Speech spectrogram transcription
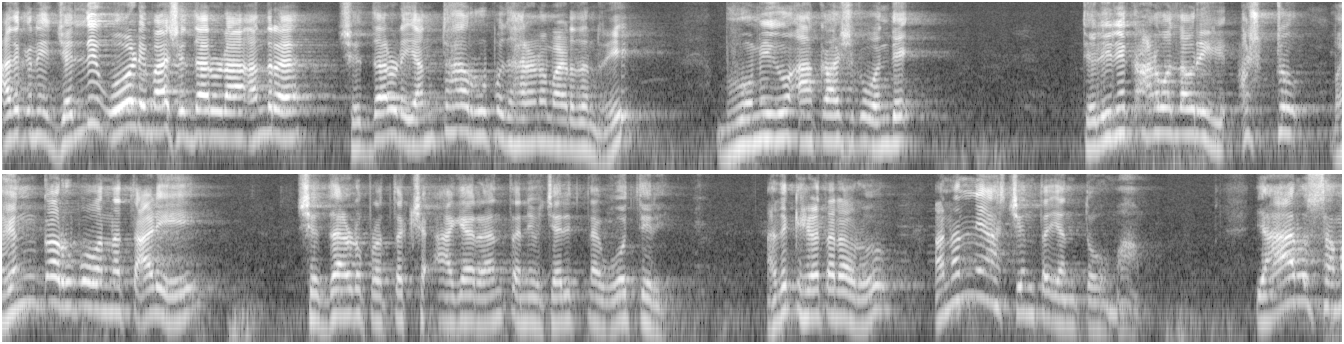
ಅದಕ್ಕೆ ನೀ ಜಲ್ದಿ ಓಡಿ ಬಾ ಸಿದ್ಧಾರೂಢ ಅಂದ್ರೆ ಸಿದ್ಧಾರೂಢ ಎಂಥ ರೂಪ ಧಾರಣ ಮಾಡದನ್ರಿ? ಭೂಮಿಗೂ ಆಕಾಶಕ್ಕೂ ಒಂದೇ. ತಲೆನೇ ಕಾಣುವಲ್ಲವರಿಗೆ ಅಷ್ಟು ಭಯಂಕರ ರೂಪವನ್ನು ತಾಳಿ ಸಿದ್ಧಾರೂಢ ಪ್ರತ್ಯಕ್ಷ ಆಗ್ಯಾರ ಅಂತ ನೀವು ಚರಿತ್ನಾಗ ಓದ್ತೀರಿ. ಅದಕ್ಕೆ ಹೇಳ್ತಾರೆ ಅವರು, ಅನನ್ಯಾಶ್ಚಿಂತೆಯಂತೋ ಮಾಂ. ಯಾರು ಸಮ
